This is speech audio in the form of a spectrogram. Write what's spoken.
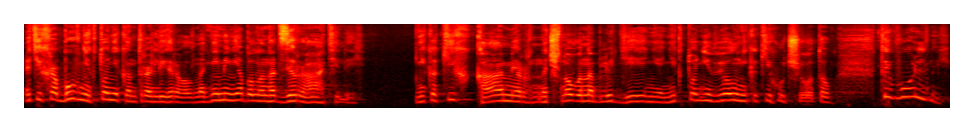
Этих рабов никто не контролировал, над ними не было надзирателей, никаких камер, ночного наблюдения, никто не вел никаких учетов. Ты вольный.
